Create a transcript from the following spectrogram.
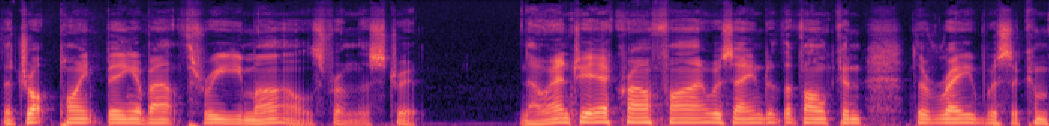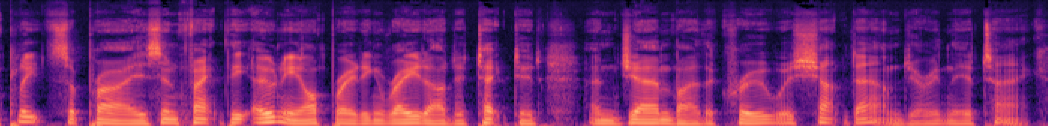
the drop point being about three miles from the strip. No anti aircraft fire was aimed at the Vulcan. The raid was a complete surprise. In fact, the only operating radar detected and jammed by the crew was shut down during the attack.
